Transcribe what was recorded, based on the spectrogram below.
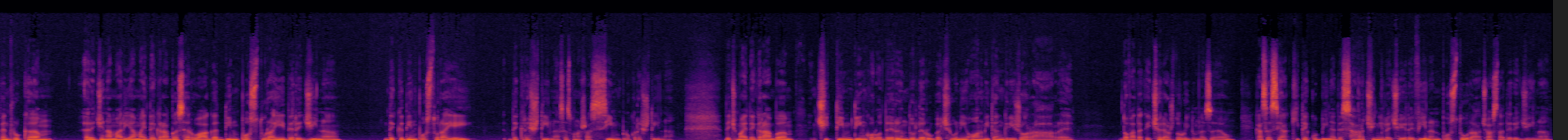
Pentru că Regina Maria mai degrabă se roagă din postura ei de regină decât din postura ei de creștină, să spun așa, simplu creștină. Deci mai degrabă citim dincolo de rândurile rugăciunii o anumită îngrijorare, dovadă că îi cere ajutorul lui Dumnezeu, ca să se achite cu bine de sarcinile ce îi revin în postura aceasta de regină,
